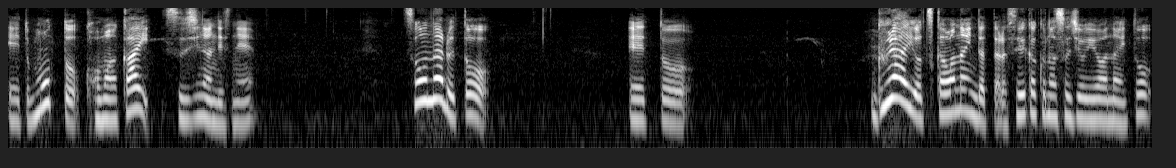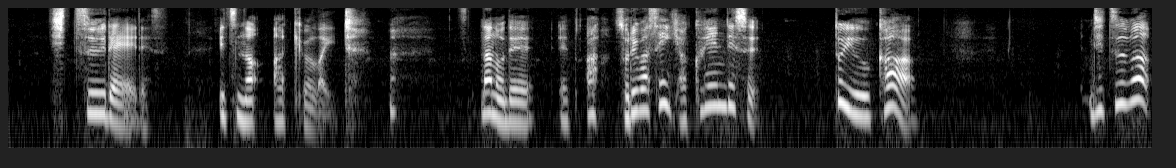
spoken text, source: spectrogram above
えっ、ー、と、もっと細かい数字なんですね。そうなると、えっ、ー、と、ぐらいを使わないんだったら正確な数字を言わないと失礼です。It's not accurate. なので、えっと、あ、それは1100円です。というか、実は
